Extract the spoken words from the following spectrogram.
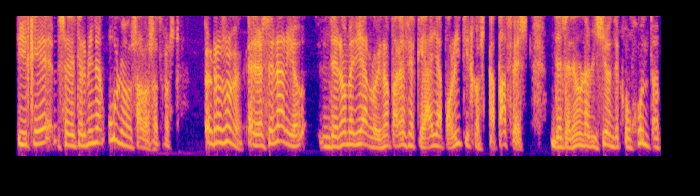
y que se determinan unos a los otros. En resumen, el escenario de no mediarlo y no parece que haya políticos capaces de tener una visión de conjunto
